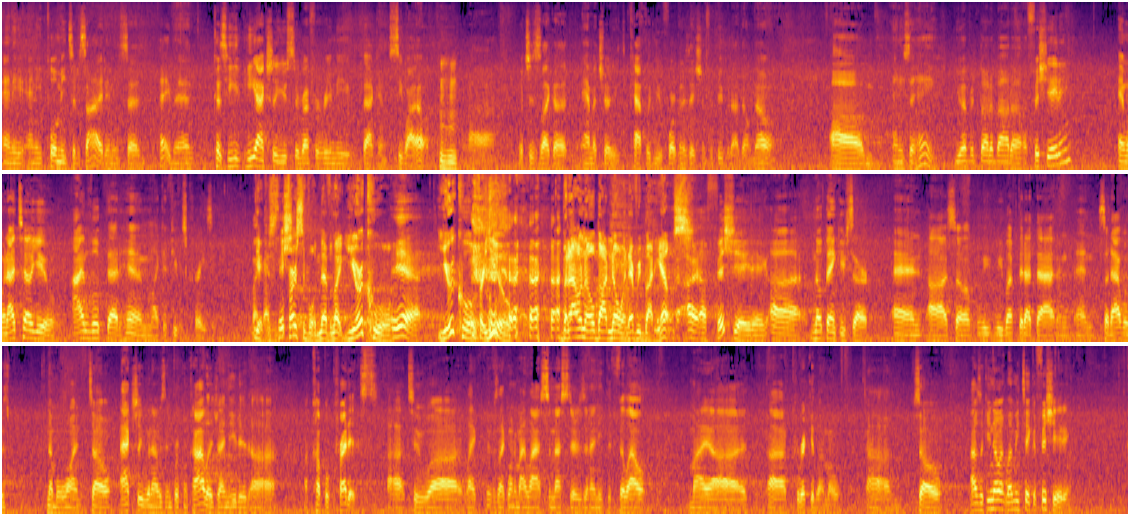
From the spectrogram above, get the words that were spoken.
and he and he pulled me to the side and he said, "Hey, man," because he he actually used to referee me back in CYO, uh, which is like a amateur Catholic youth organization for people that don't know. Um, and he said, "Hey, you ever thought about uh, officiating?" And when I tell you, I looked at him like if he was crazy. Like, yeah, because first of all, never like you're cool. yeah, You're cool for you, but I don't know about knowing everybody else. Uh, officiating, uh, no, thank you, sir. And uh, so we, we left it at that, and, and so that was number one. So actually, when I was in Brooklyn College, I needed uh, a couple credits uh, to uh, like it was like one of my last semesters, and I need to fill out my uh, uh, curriculum. Um, so I was like, you know what? Let me take officiating.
